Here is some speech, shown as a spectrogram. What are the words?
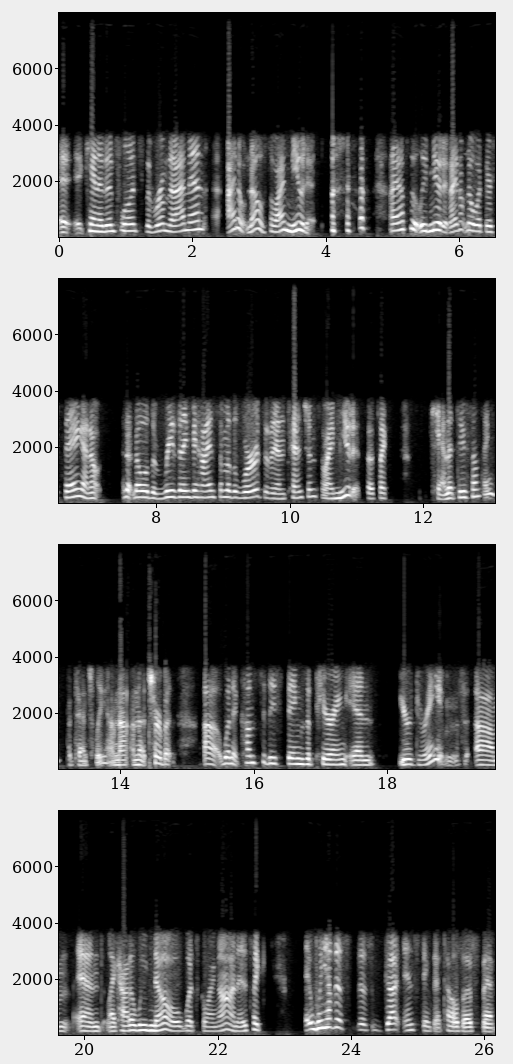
it, it, can it influence the room that I'm in? I don't know, so I mute it. I absolutely mute it. I don't know what they're saying. I don't. I don't know the reasoning behind some of the words or the intention, so I mute it. So it's like can it do something? Potentially. I'm not i'm not sure. But uh when it comes to these things appearing in your dreams um and like how do we know what's going on? And it's like we have this this gut instinct that tells us that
